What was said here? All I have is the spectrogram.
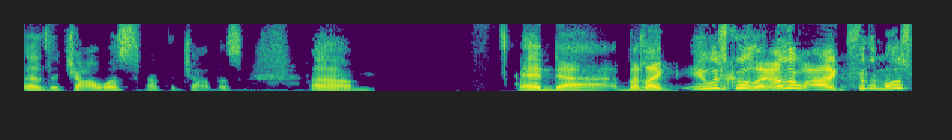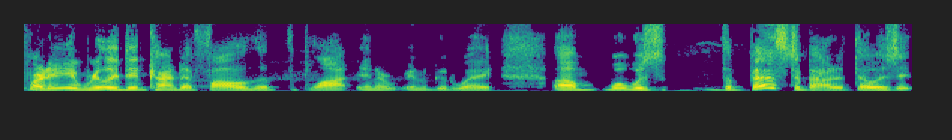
uh, the Jawas, not the Jawas. Um, and uh, but like it was cool. Like otherwise, like for the most part, it really did kind of follow the, the plot in a in a good way. Um, what was the best about it though is it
